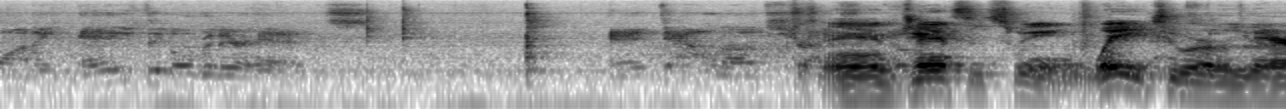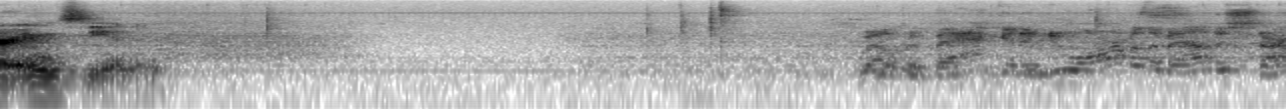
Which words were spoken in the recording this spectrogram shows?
wanting anything over their heads. And down on strike. And Jansen swinging way too early there ends the inning. Welcome back and a new arm on the mound to start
